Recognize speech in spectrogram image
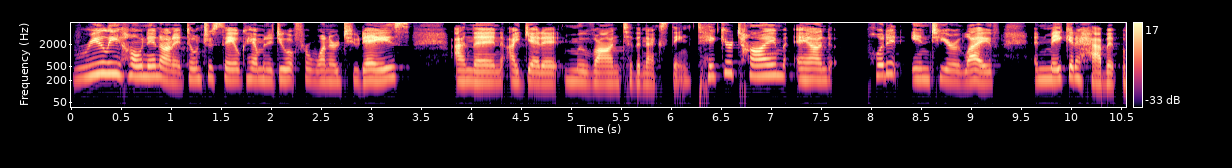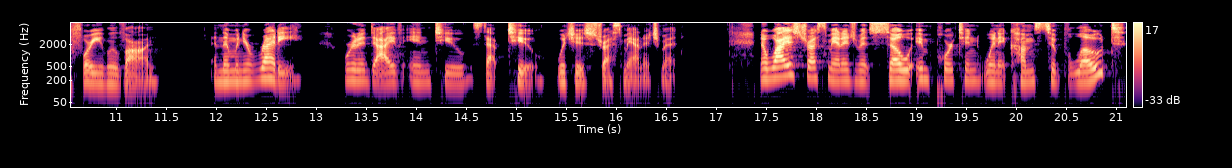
Really hone in on it. Don't just say, okay, I'm going to do it for one or two days and then I get it, move on to the next thing. Take your time and put it into your life and make it a habit before you move on. And then when you're ready, we're going to dive into step two, which is stress management. Now, why is stress management so important when it comes to bloat?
